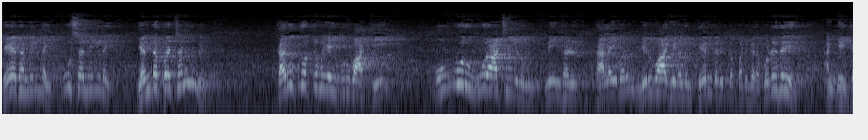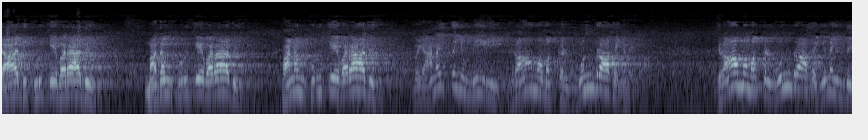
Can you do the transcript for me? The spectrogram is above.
வேதம் இல்லை பூசல் இல்லை எந்த பிரச்சனையும் இல்லை. கருத்தொற்றுமையை உருவாக்கி ஒவ்வொரு ஊராட்சியிலும் நீங்கள் தலைவரும் நிர்வாகிகளும் தேர்ந்தெடுக்கப்படுகிற பொழுது அங்கே ஜாதி குறுக்கே வராது மதம் குறுக்கே வராது பணம் குறுக்கே வராது. இவை அனைத்தையும் மீறி கிராம மக்கள் ஒன்றாக இணைவார். கிராம மக்கள் ஒன்றாக இணைந்து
